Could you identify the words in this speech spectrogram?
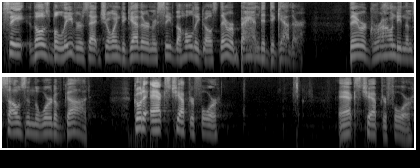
See, those believers that joined together and received the Holy Ghost, they were banded together. They were grounding themselves in the Word of God. Go to Acts chapter 4. Acts chapter 4.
